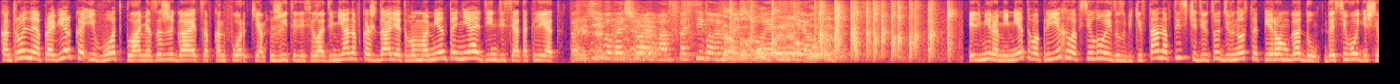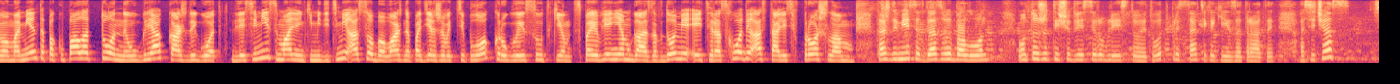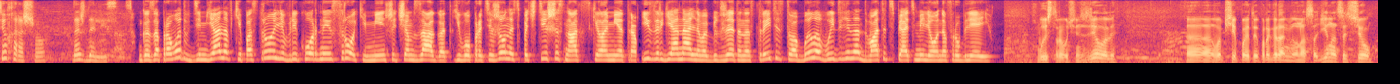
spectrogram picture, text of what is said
Контрольная проверка и вот пламя зажигается в конфорке. Жители села Демьяновка ждали этого момента не один десяток лет. Спасибо большое вам, спасибо вам Да, большое. Эльмира Меметова приехала в село из Узбекистана в 1991 году. До сегодняшнего момента покупала тонны угля каждый год. Для семьи с маленькими детьми особо важно поддерживать тепло круглые сутки. С появлением газа в доме эти расходы остались в прошлом. Каждый месяц газовый баллон, он тоже 1200 рублей стоит. Вот представьте, какие затраты. А сейчас все хорошо, дождались. Газопровод в Демьяновке построили в рекордные сроки, меньше чем за год. Его протяженность почти 16 километров. Из регионального бюджета на строительство было выделено 25 миллионов рублей. Быстро очень сделали. Э, Вообще по этой программе у нас 11 сел.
